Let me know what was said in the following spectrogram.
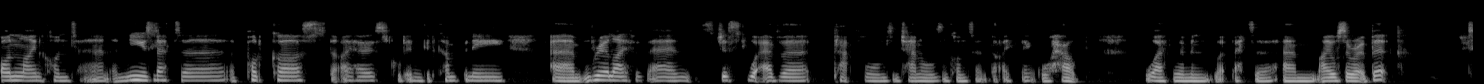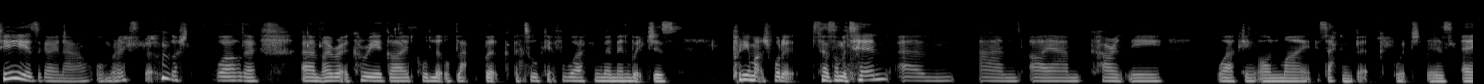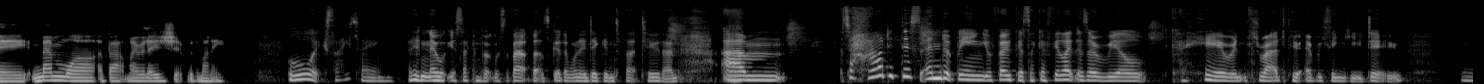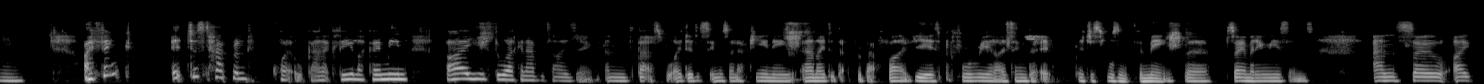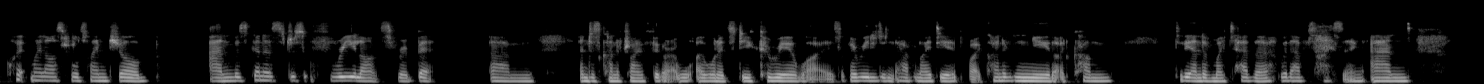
online content, a newsletter, a podcast that I host called In Good Company, um, real life events, just whatever platforms and channels and content that I think will help working women work better. Um, I also wrote a book two years ago now, almost. But gosh, a while ago. Um, I wrote a career guide called Little Black Book, a toolkit for working women, which is pretty much what it says on the tin. Um, and I am currently working on my second book, which is a memoir about my relationship with money. Oh, exciting. I didn't know what your second book was about. That's good. I want to dig into that too then. Um, so, how did this end up being your focus? Like, I feel like there's a real coherent thread through everything you do. Mm. I think it just happened quite organically. Like, I mean, I used to work in advertising, and that's what I did as soon as I left uni. And I did that for about five years before realizing that it, it just wasn't for me for so many reasons. And so I quit my last full time job and was going to just freelance for a bit um, and just kind of try and figure out what I wanted to do career wise. Like, I really didn't have an idea, but I kind of knew that I'd come to the end of my tether with advertising. And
